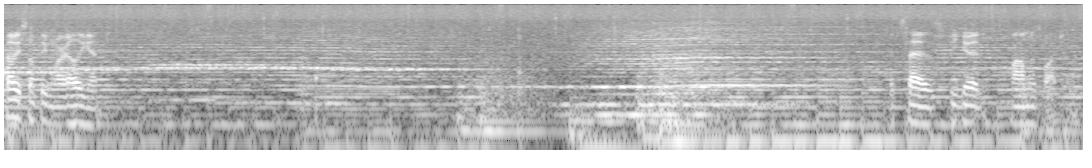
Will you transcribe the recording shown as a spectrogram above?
Probably something more elegant. Says, be good, mom is watching.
